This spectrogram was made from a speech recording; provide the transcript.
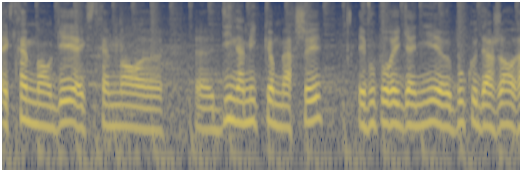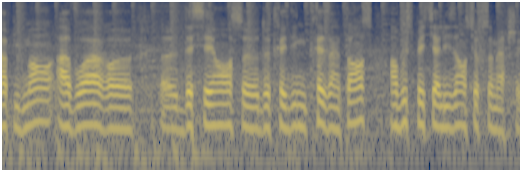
extrêmement gai, extrêmement dynamique comme marché et vous pourrez gagner beaucoup d'argent rapidement, avoir des séances de trading très intenses en vous spécialisant sur ce marché.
